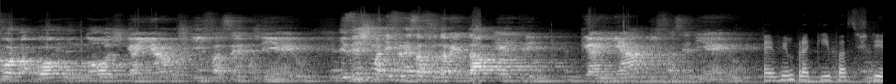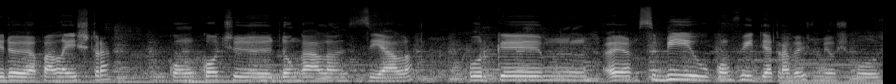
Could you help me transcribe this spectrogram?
como nós ganhamos e fazemos dinheiro. Existe uma diferença fundamental entre ganhar e fazer dinheiro. Eu vim para aqui para assistir a palestra com o coach Dongala Ziala, porque hum, recebi o convite através do meu esposo,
